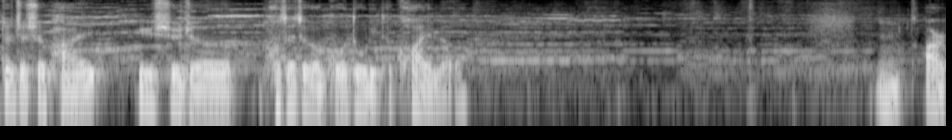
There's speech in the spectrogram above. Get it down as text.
这指示牌预示着我在这个国度里的快乐。二。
